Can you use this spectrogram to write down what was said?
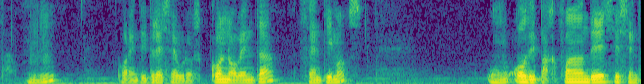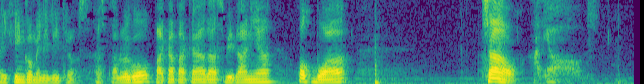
43 euros con 90 céntimos. Un eau de parfum de 65 mililitros. Hasta luego. Paca paca, das vidania. Au revoir. Chao. Adiós.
